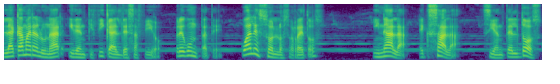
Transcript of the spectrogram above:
La cámara lunar identifica el desafío. Pregúntate, ¿cuáles son los retos? Inhala, exhala, siente el 2.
